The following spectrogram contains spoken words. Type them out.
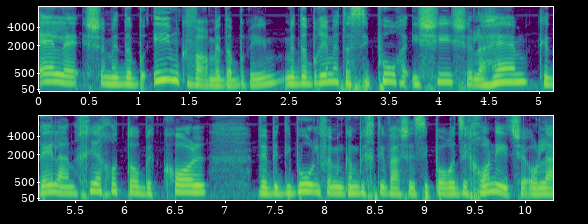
אלה שמדברים כבר מדברים, מדברים את הסיפור האישי שלהם כדי להנכיח אותו בקול ובדיבור, לפעמים גם בכתיבה של סיפורת זיכרונית שעולה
